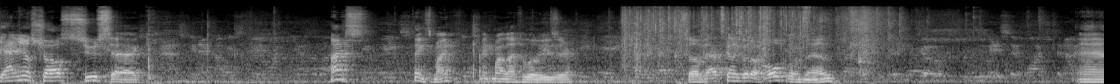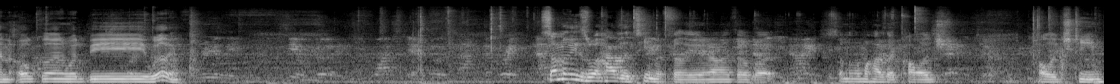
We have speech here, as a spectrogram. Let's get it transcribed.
Daniel Shaw Susac. Nice. Thanks, Mike. Make my life a little easier. So if that's gonna go to Oakland then, and Oakland would be William. Some of these will have the team affiliated on it though, but some of them will have their college college team.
